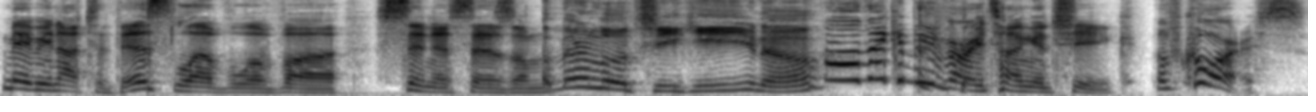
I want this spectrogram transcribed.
maybe not to this level of uh, cynicism. They're a little cheeky, you know. Oh, that could be very tongue in cheek, of course.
